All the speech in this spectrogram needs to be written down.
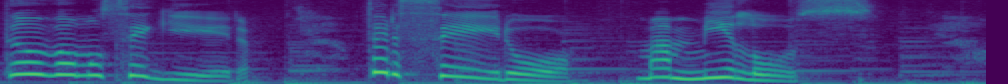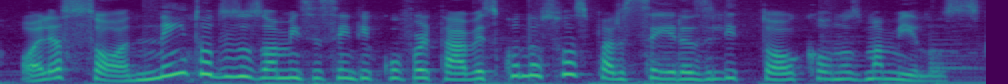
Então vamos seguir. Terceiro, mamilos. Olha só, nem todos os homens se sentem confortáveis quando as suas parceiras lhe tocam nos mamilos,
